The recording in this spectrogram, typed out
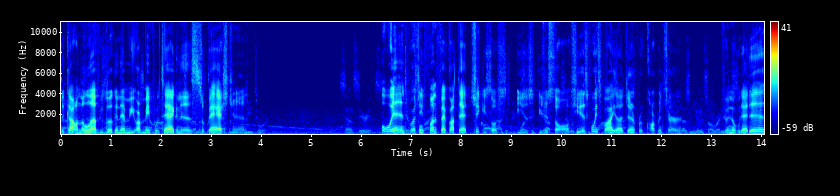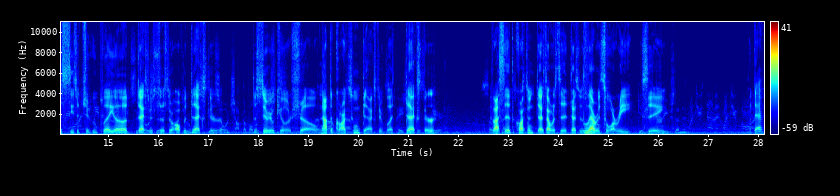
the guy on the left who's looking at me, our main protagonist, Sebastian. Oh, an interesting fun fact about that chick you saw, you just, you just saw. She is voiced by uh, Jennifer Carpenter. If you know who that is, she's a chick who played uh, Dexter's sister off of Dexter, the serial killer show. Not the cartoon Dexter, but Dexter. If I said the cartoon Dexter, I would have said Dexter's Laboratory. You see. But that,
